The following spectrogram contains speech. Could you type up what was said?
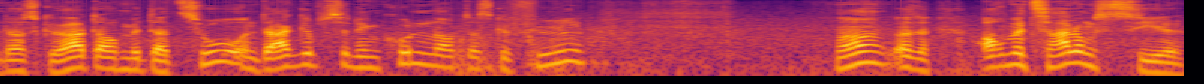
Das gehört auch mit dazu. Und da gibst du den Kunden auch das Gefühl, ja, also auch mit Zahlungsziel.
